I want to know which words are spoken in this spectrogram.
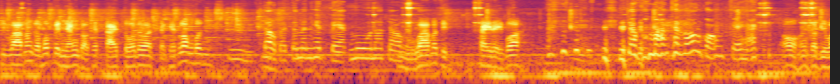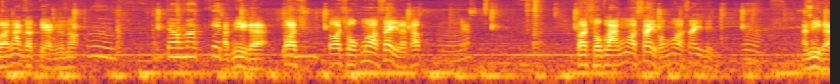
คิดว่ามันก็บ่เป็นหยังดอกเฮ็ดตายโตแต่ว่าจะเฮ็ดลองเบิ่งอืมเจ้าก็แต่มันเฮ็ดแปลกหมู่เนาะเจ้าอืก็มว่ามันติดใส่ได้บ่เจ้าก็มักทะลองของแปลกเอ๋อมันก็สิว่างานตัดแต่งนั่นเนาะอืมเจ้ามักเฮ็ดอันนี้ก็ต่อต่อโชกหม้อไส้แหละครับ เออเนี่ย ต่อโชกล้างหม้อไส้ของหม้อไส้เด่นเอออันนี้ก็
